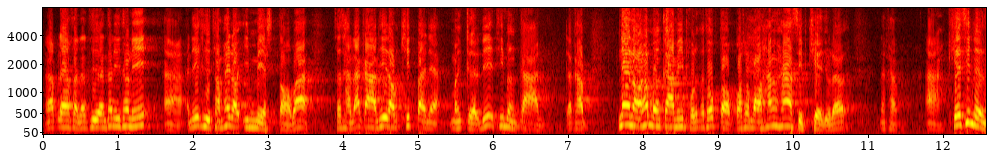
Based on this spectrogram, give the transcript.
นะครับแรงสั่นสะเทือนเท่านี้เท่านี้อ่าอันนี้คือทำให้เราอิมเมจต่อว่าสถานการณ์ที่เราคิดไปเนี่ยมันเกิดนี่ที่เมืองการนะครับ แน่นอนถ้าเมืองการมีผลกระทบต่อกทมทั้ง 50 เขตอยู่แล้วนะครับอ่าเคสที่หนึ่ง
